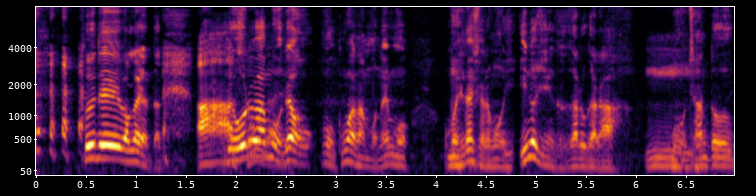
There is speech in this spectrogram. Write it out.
それで別れちゃったで俺はもうでももう熊さんもねもうお前下手したらもう命にかかるからもうちゃんと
